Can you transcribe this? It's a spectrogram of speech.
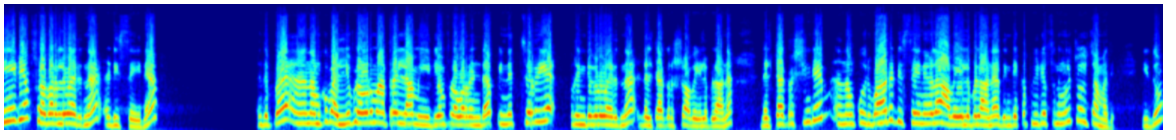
മീഡിയം ഫ്ലവറിൽ വരുന്ന ഡിസൈന്. ഇതിപ്പോ നമുക്ക് വലിയ ഫ്ലവർ മാത്രമല്ല മീഡിയം ഫ്ലവർ ഉണ്ട്. പിന്നെ ചെറിയ പ്രിന്റുകൾ വരുന്ന ഡെൽറ്റ ക്രഷ് അവൈലബിൾ ആണ്. ഡെൽറ്റ ക്രഷിന്റെയും നമുക്ക് ഒരുപാട് ഡിസൈനുകൾ അവൈലബിൾ ആണ്. അതിന്റെയൊക്കെ പി ഡി എഫ് നിങ്ങൾ ചോദിച്ചാൽ മതി. ഇതും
